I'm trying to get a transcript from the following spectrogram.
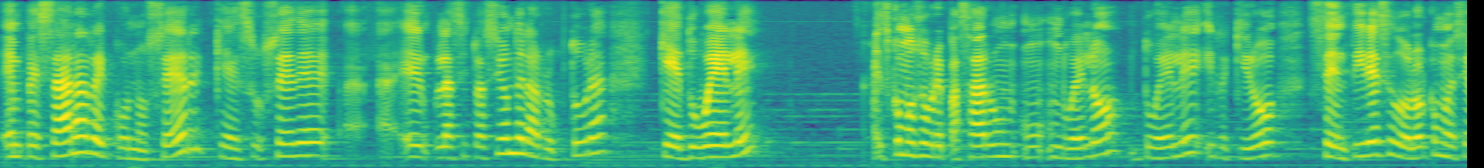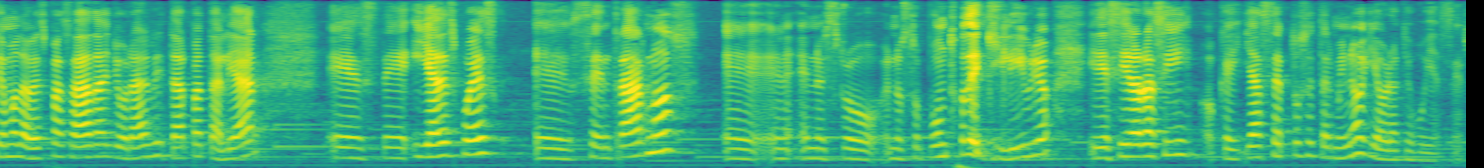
empezar a reconocer que sucede eh, la situación de la ruptura, que duele, es como sobrepasar un, duelo, duele y requiero sentir ese dolor, como decíamos la vez pasada, llorar, gritar, patalear, este, y ya después eh, centrarnos eh, en, nuestro, en nuestro punto de equilibrio y decir, ahora sí, ok, ya acepto, se terminó, y ahora qué voy a hacer.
